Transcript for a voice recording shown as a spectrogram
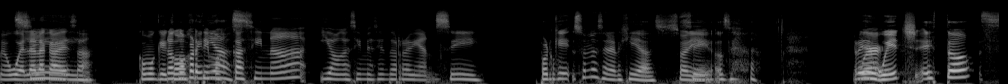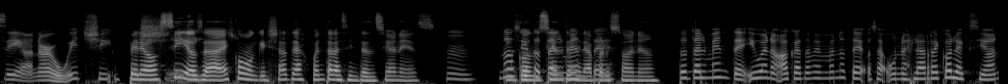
me vuela la Sí, cabeza. Como que No compartimos casi nada y aún así me siento re bien. Sí. Porque son las energías, sorry. Sí. O sea, re witch esto, Sí, on our witchy pero sí, o sea, es como que ya te das cuenta las intenciones Mm. No, sí, inconscientes de la totalmente. persona. Totalmente. Y bueno, acá también me noté, o sea, uno es la recolección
